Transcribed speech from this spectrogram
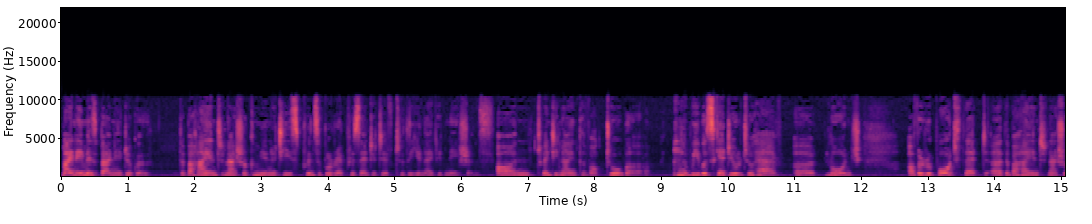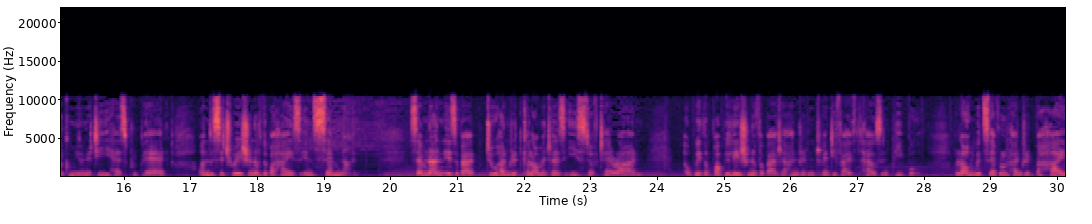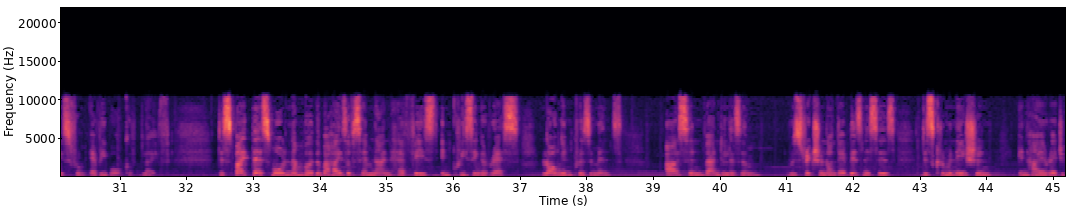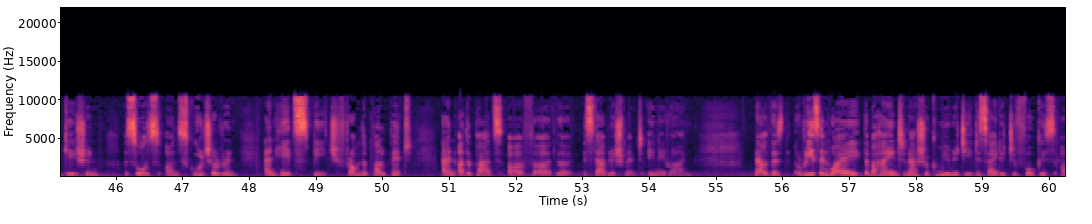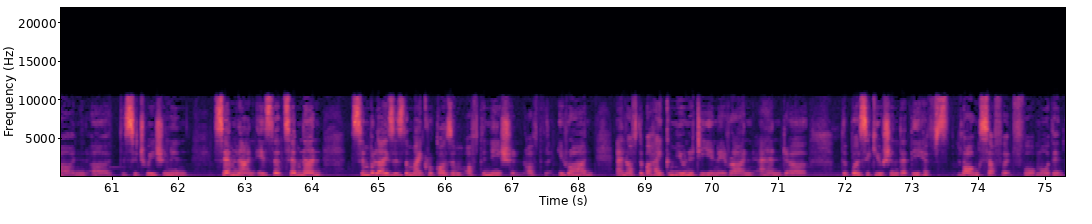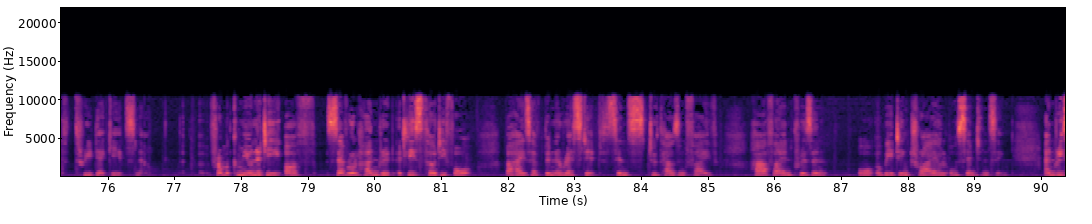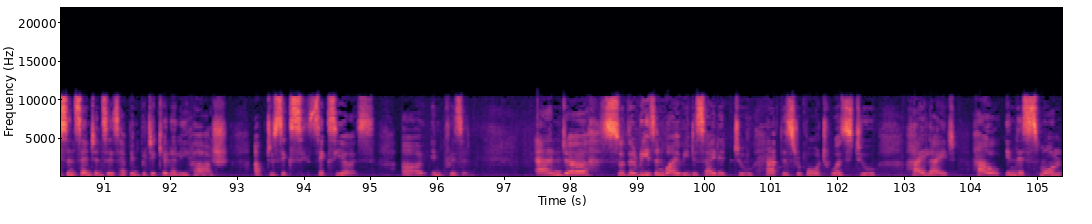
My name is Bani Dugal, the Baha'i International Community's principal representative to the United Nations. On 29th of October, we were scheduled to have a launch of a report that uh, the Baha'i International Community has prepared on the situation of the Baha'is in Semnan. Semnan is about 200 kilometers east of Tehran, uh, with a population of about 125,000 people along with several hundred Baha'is from every walk of life. Despite their small number, the Baha'is of Semnan have faced increasing arrests, long imprisonments, arson, vandalism, restriction on their businesses, discrimination in higher education, assaults on school children, and hate speech from the pulpit and other parts of uh, the establishment in Iran. Now, the reason why the Baha'i international community decided to focus on uh, the situation in Semnan is that Semnan symbolizes the microcosm of the nation, of the Iran, and of the Baha'i community in Iran, and uh, the persecution that they have long suffered for more than three decades now. From a community of several hundred, at least 34 Baha'is have been arrested since 2005 half are in prison or awaiting trial or sentencing. And recent sentences have been particularly harsh, up to six, six years uh, in prison. And uh, so the reason why we decided to have this report was to highlight how in this small,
